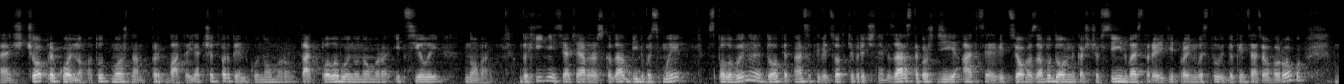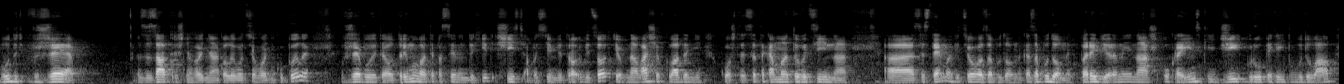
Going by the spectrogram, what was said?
Е, Що прикольного, тут можна придбати як четвертинку номеру, так половину номера і цілий номер. Дохідність, як я вже сказав, від 8,5 до 15% річних. Зараз також діє акція від цього забудовника, що всі інвестори, які проінвестують до кінця цього року, будуть вже. З завтрашнього дня, коли от сьогодні купили, вже будете отримувати пасивний дохід 6 або 7 відро- відсотків на ваші вкладені кошти. Це така мотиваційна е, система від цього забудовника. Забудовник перевірений, наш український G Group, який побудував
